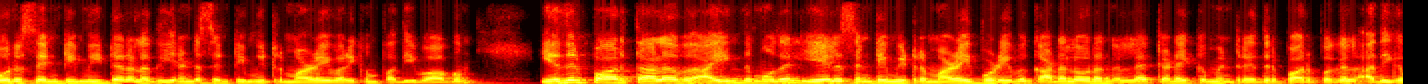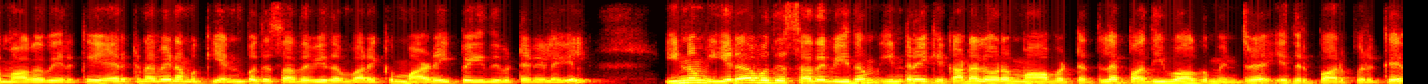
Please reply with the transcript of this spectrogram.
ஒரு சென்டிமீட்டர் அல்லது இரண்டு சென்டிமீட்டர் மழை வரைக்கும் பதிவாகும். எதிர்பார்த்த அளவு ஐந்து முதல் ஏழு சென்டிமீட்டர் மழை பொழிவு கடலோரங்களில் கிடைக்கும் என்ற எதிர்பார்ப்புகள் அதிகமாகவே இருக்கு. ஏற்கனவே நமக்கு எண்பது சதவீதம் வரைக்கும் மழை பெய்துவிட்ட நிலையில் இன்னும் இருபது சதவீதம் இன்றைக்கு கடலோர மாவட்டத்தில் பதிவாகும் என்ற எதிர்பார்ப்பு இருக்கு.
